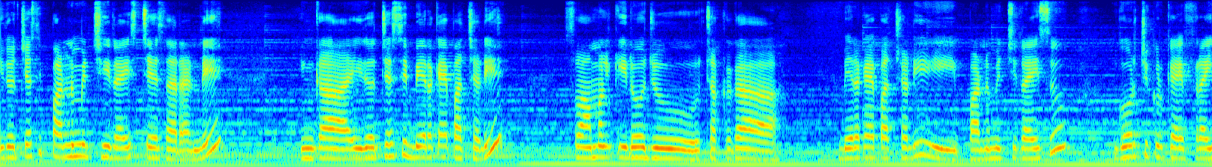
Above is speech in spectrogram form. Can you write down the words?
ఇది వచ్చేసి పండు మిర్చి రైస్ చేశారండి. ఇంకా ఇది వచ్చేసి బీరకాయ పచ్చడి. స్వాములకి ఈరోజు చక్కగా బీరకాయ పచ్చడి పండు మిర్చి రైసు గోరుచిక్కుడుకాయ ఫ్రై.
